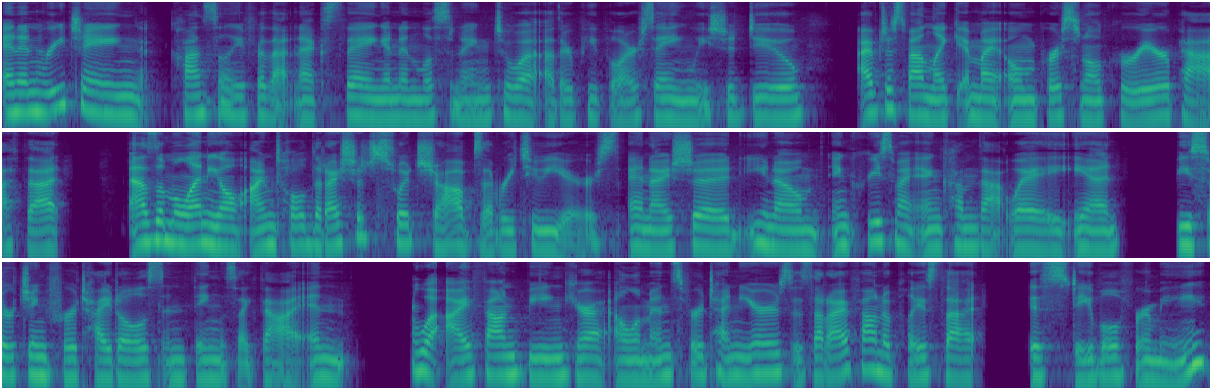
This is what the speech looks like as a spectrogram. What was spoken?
And in reaching constantly for that next thing and in listening to what other people are saying we should do, I've just found like in my own personal career path that as a millennial, I'm told that I should switch jobs every two years and I should, you know, increase my income that way and be searching for titles and things like that. And what I found being here at Elements for 10 years is that I found a place that is stable for me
